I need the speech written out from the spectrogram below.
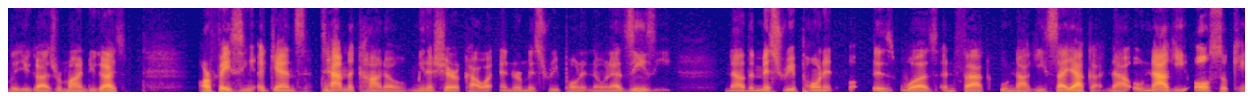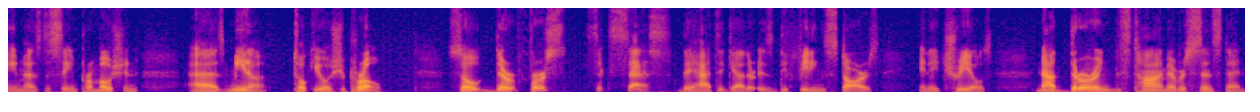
let you guys remind you guys, are facing against Tam Nakano, Mina Shirakawa, and their mystery opponent known as ZZ. Now, the mystery opponent uh, is was in fact Unagi Sayaka. Now, Unagi also came as the same promotion as Mina, Tokyo Joshi Pro. So their first success they had together is defeating stars in a trios. Now, during this time, ever since then,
